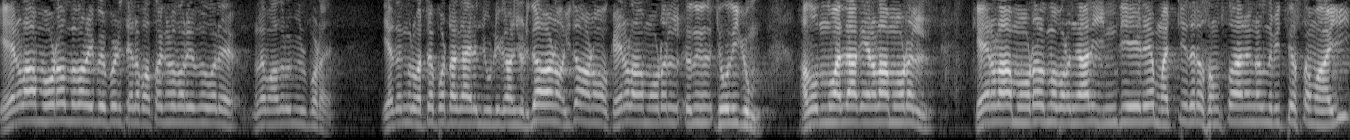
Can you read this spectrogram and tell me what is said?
കേരള മോഡൽ എന്ന് പറയുമ്പോൾ ഇപ്പോഴും ചില പത്രങ്ങൾ പറയുന്നത് പോലെ നിങ്ങളെ മാതൃഭൂമി ഉൾപ്പെടെ ഏതെങ്കിലും ഒറ്റപ്പെട്ട കാര്യം ചൂണ്ടിക്കാണിച്ചു. ഇതാണോ ഇതാണോ കേരള മോഡൽ എന്ന് ചോദിക്കും. അതൊന്നുമല്ല കേരള മോഡൽ. കേരള മോഡൽ എന്ന് പറഞ്ഞാൽ ഇന്ത്യയിലെ മറ്റിതര സംസ്ഥാനങ്ങളിൽ നിന്ന് വ്യത്യസ്തമായി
